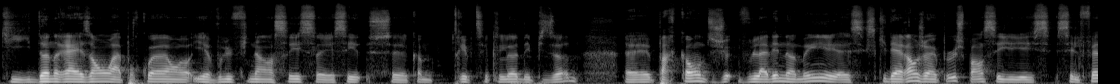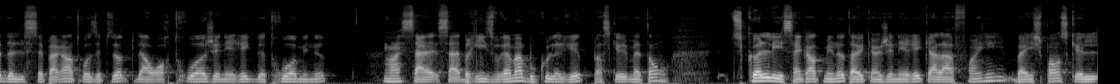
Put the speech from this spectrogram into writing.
qui donne raison à pourquoi on- il a voulu financer ce, ce- ce comme triptyque-là d'épisodes. Euh, par contre, je- vous l'avez nommé, euh, ce qui dérange un peu, je pense, c'est le fait de le séparer en trois épisodes puis d'avoir trois génériques de trois minutes. Ouais. Ça, ça brise vraiment beaucoup le rythme parce que, mettons, tu colles les 50 minutes avec un générique à la fin, ben je pense que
